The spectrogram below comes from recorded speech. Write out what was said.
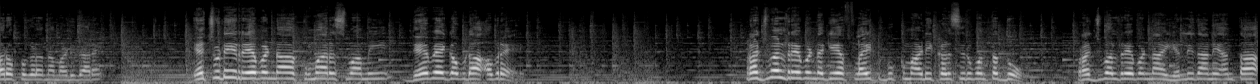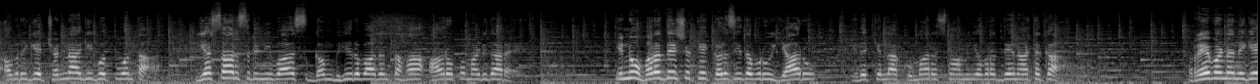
ಆರೋಪಗಳನ್ನು ಮಾಡಿದ್ದಾರೆ. ಎಚ್ ಡಿ ರೇವಣ್ಣ, ಕುಮಾರಸ್ವಾಮಿ, ದೇವೇಗೌಡ ಅವರೇ ಪ್ರಜ್ವಲ್ ರೇವಣ್ಣಗೆ ಫ್ಲೈಟ್ ಬುಕ್ ಮಾಡಿ ಕಳಿಸಿರುವಂಥದ್ದು ಪ್ರಜ್ವಲ್ ರೇವಣ್ಣ ಎಲ್ಲಿದ್ದಾನೆ ಅಂತ ಅವರಿಗೆ ಚೆನ್ನಾಗಿ ಗೊತ್ತು ಅಂತ ಎಸ್ ಆರ್ ಶ್ರೀನಿವಾಸ್ ಗಂಭೀರವಾದಂತಹ ಆರೋಪ ಮಾಡಿದ್ದಾರೆ. ಇನ್ನು ಹೊರದೇಶಕ್ಕೆ ಕಳಿಸಿದವರು ಯಾರು? ಇದಕ್ಕೆಲ್ಲ ಕುಮಾರಸ್ವಾಮಿ ಅವರದ್ದೇ ನಾಟಕ. ರೇವಣ್ಣನಿಗೆ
